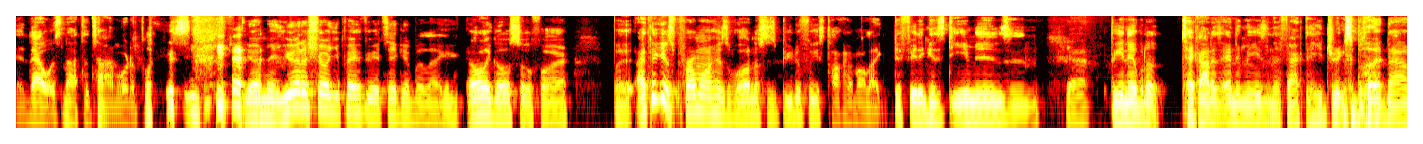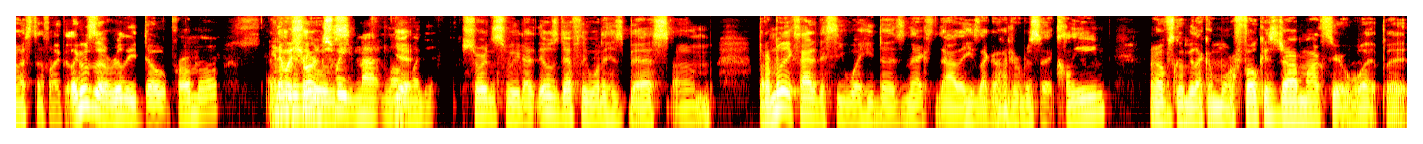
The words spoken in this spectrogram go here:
And that was not the time or the place. yeah. you know what I mean? You got to show you pay for your ticket, but like it only goes so far. But I think his promo on his wellness is beautiful. He's talking about like defeating his demons and Yeah. being able to take out his enemies and the fact that he drinks blood now and stuff like that. Like it was a really dope promo. And it was short and sweet, not yeah. long winded. Short and sweet. It was definitely one of his best. Um, but I'm really excited to see what he does next now that he's like 100% clean. I don't know if it's going to be like a more focused job Moxie or what, but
